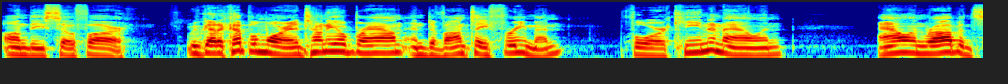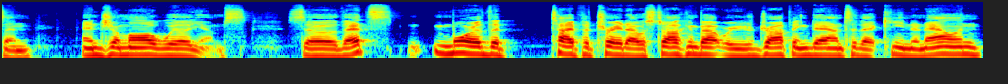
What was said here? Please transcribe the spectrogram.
on these so far. We've got a couple more Antonio Brown and Devonta Freeman for Keenan Allen, Allen Robinson, and Jamaal Williams. So that's more of the type of trade I was talking about where you're dropping down to that Keenan Allen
